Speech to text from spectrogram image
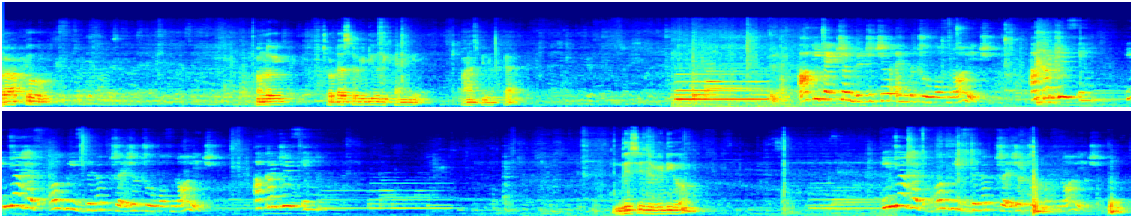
तो आपको हम लोग एक छोटा सा वीडियो दिखाएँगे पाँच मिनट का Architecture, literature, and the trove of knowledge. Our country's in India has always been a treasure trove of knowledge. Our country's in This is a video. India has always been a treasure trove of knowledge.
